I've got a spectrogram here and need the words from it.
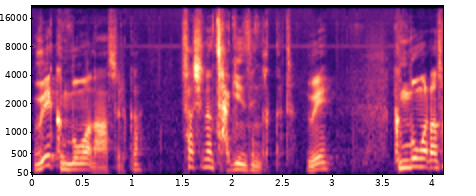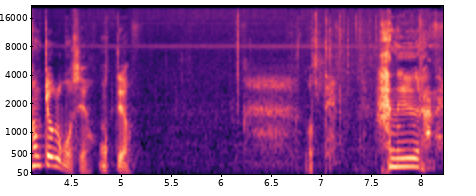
왜 금붕어 나왔을까? 사실은 자기 인생 같거든. 왜? 금붕어랑 성격을 보세요. 어때요? 어때? 하늘하늘.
